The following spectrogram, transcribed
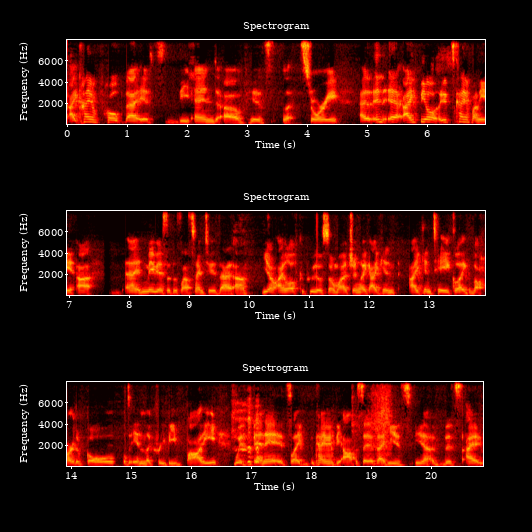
I kind of hope that it's the end of his uh, story. Uh, And uh, I feel it's kind of funny. Uh, and maybe I said this last time too that um, you know I love Caputo so much and like I can I can take like the heart of gold in the creepy body with Bennett it's like kind of the opposite that he's you know this I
